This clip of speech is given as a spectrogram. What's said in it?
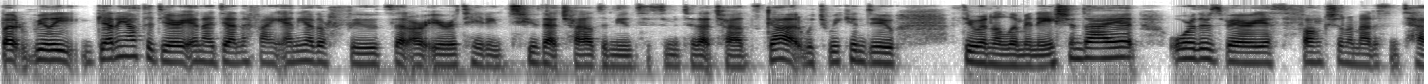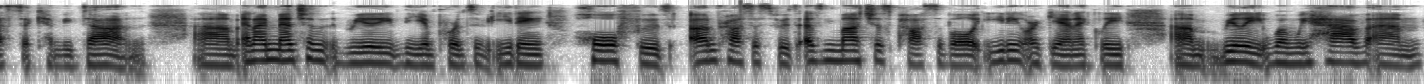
but really getting off the dairy and identifying any other foods that are irritating to that child's immune system and to that child's gut, which we can do through an elimination diet, or there's various functional medicine tests that can be done. Um, and I mentioned really the importance of eating whole foods, unprocessed foods as much as possible, eating organically. Um, really, when we have um,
